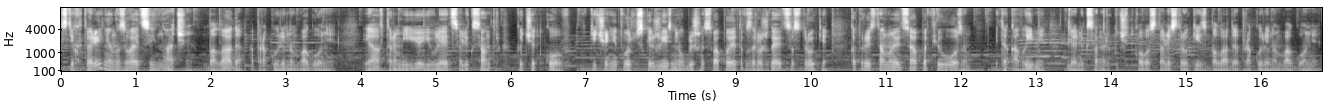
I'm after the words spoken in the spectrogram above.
стихотворение называется иначе – «Баллада о прокуренном вагоне», и автором ее является Александр Кочетков. В течение творческой жизни у большинства поэтов зарождаются строки, которые становятся апофеозом, и таковыми для Александра Кочеткова стали строки из баллады о прокуренном вагоне.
